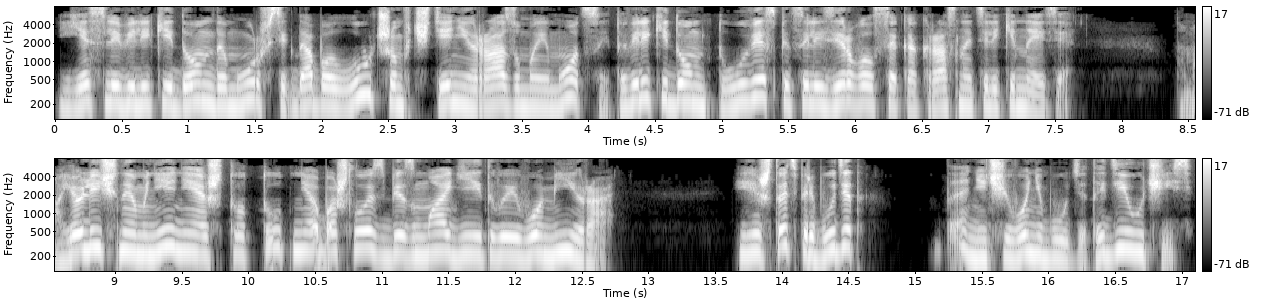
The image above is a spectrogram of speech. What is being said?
Если Великий дом Демур всегда был лучшим в чтении разума и эмоций, то Великий дом Туви специализировался как раз на телекинезе. Но мое личное мнение, что тут не обошлось без магии твоего мира». «И что теперь будет?» «Да ничего не будет, иди учись.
